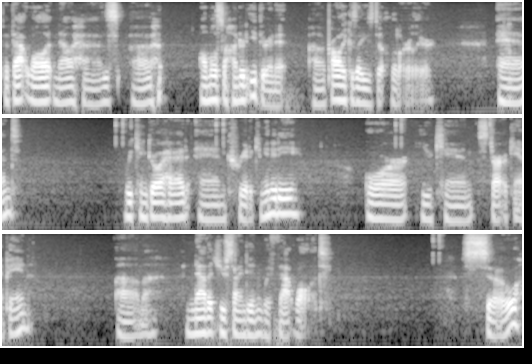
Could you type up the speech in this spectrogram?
that that wallet now has uh, almost 100 Ether in it, uh, probably because I used it a little earlier. And we can go ahead and create a community or you can start a campaign um, now that you've signed in with that wallet. So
